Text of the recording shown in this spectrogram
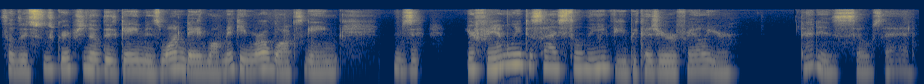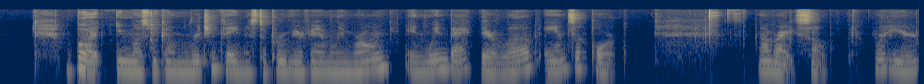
So the description of this game is one day while making Roblox games, your family decides to leave you because you're a failure. That is so sad. But you must become rich and famous to prove your family wrong and win back their love and support. All right, so we're here,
